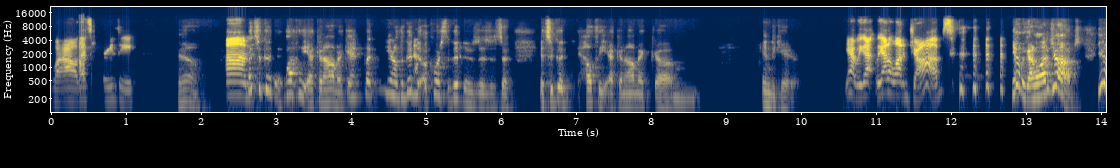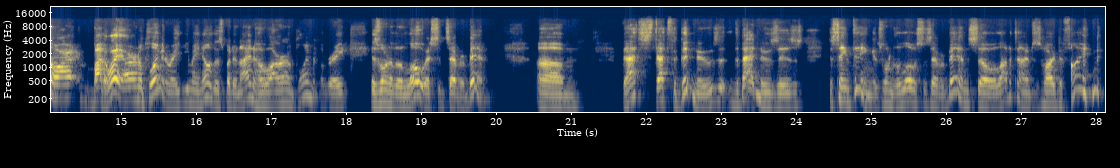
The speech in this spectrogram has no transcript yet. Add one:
Wow, that's crazy. Yeah. Um, that's a good healthy economic and but you know the good of course the good news is it's a it's a good healthy economic um, indicator yeah, we got we got a lot of jobs. yeah, we got a lot of jobs. You know, our, by the way, our unemployment rate, you may know this, but in Idaho, our unemployment rate is one of the lowest it's ever been. Um, that's that's the good news. The bad news is the same thing. It's one of the lowest it's ever been. So a lot of times it's hard to find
